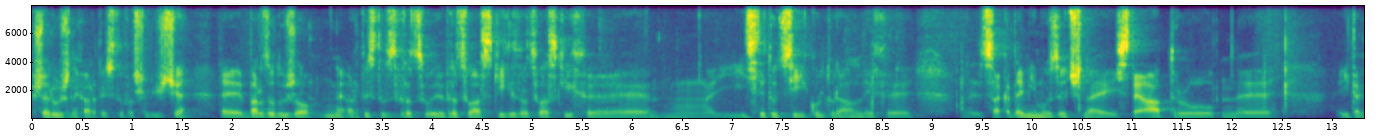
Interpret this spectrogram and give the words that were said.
przeróżnych artystów oczywiście. E, Bardzo dużo mm, artystów z wroc- wrocławskich, z wrocławskich e, mm, instytucji kulturalnych, e, z Akademii Muzycznej, z teatru e, i tak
